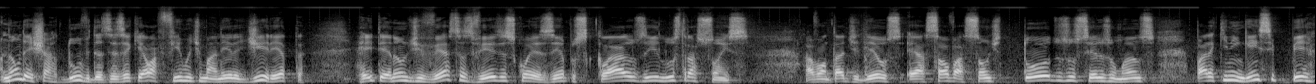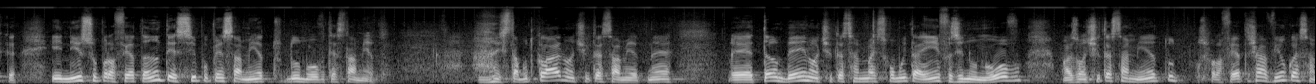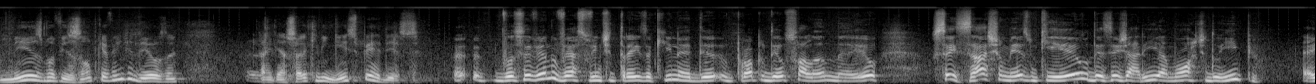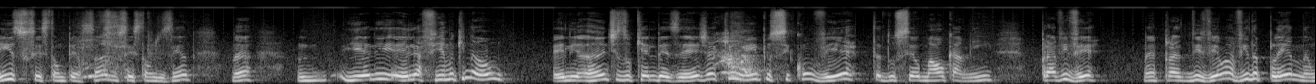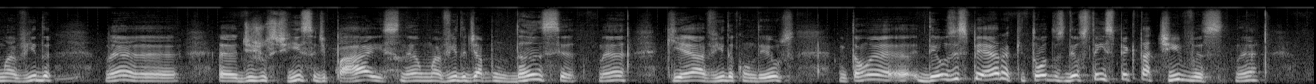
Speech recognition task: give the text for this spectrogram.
não deixar dúvidas, Ezequiel afirma de maneira direta, reiterando diversas vezes com exemplos claros e ilustrações. A vontade de Deus é a salvação de todos os seres humanos para que ninguém se perca, e nisso o profeta antecipa o pensamento do Novo Testamento. Está muito claro no Antigo Testamento, né? É, também no Antigo Testamento, mas com muita ênfase no Novo, mas no Antigo Testamento os profetas já vinham com essa mesma visão, porque vem de Deus, né? A intenção era que ninguém se perdesse. É, você vê no verso 23 aqui, né, o próprio Deus falando, né, eu, vocês acham mesmo que eu desejaria a morte do ímpio? É isso que vocês estão pensando, vocês estão dizendo? Né? E ele, ele afirma que não. Ele Antes o que ele deseja é que o ímpio se converta do seu mau caminho para viver. Né? Para viver uma vida plena, uma vida né, é, é, de justiça, de paz, né, uma vida de abundância, né, que é a vida com Deus. Então, é, Deus espera que todos, Deus tem expectativas, né,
